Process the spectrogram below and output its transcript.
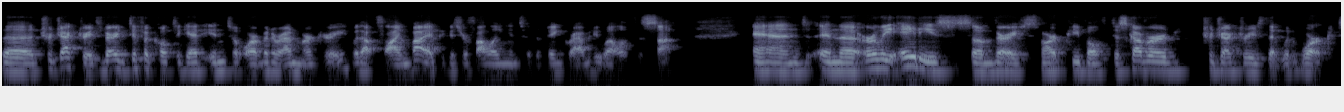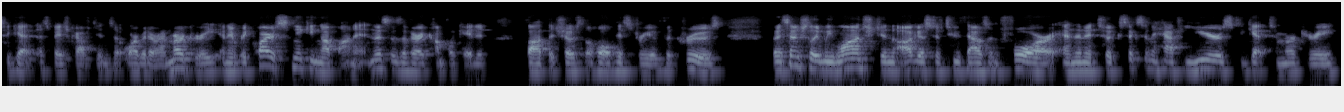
the trajectory. It's very difficult to get into orbit around Mercury without flying by it because you're falling into the big gravity well of the sun. And in the early 80s, some very smart people discovered trajectories that would work to get a spacecraft into orbit around Mercury, and it requires sneaking up on it. And this is a very complicated plot that shows the whole history of the cruise. But essentially, we launched in August of 2004, and then it took six and a half years to get to Mercury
